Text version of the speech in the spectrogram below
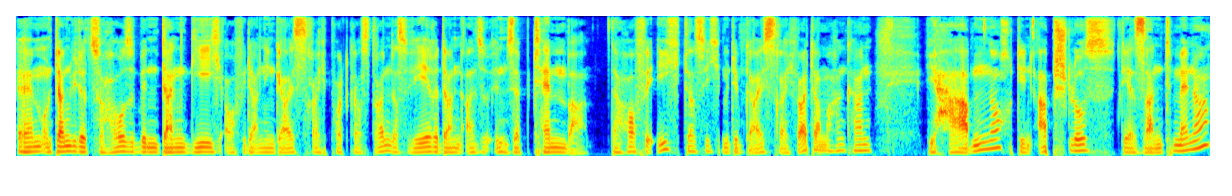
ähm, und dann wieder zu Hause bin, dann gehe ich auch wieder an den Geistreich-Podcast dran. Das wäre dann also im September. Da hoffe ich, dass ich mit dem Geistreich weitermachen kann. Wir haben noch den Abschluss der Sandmänner.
